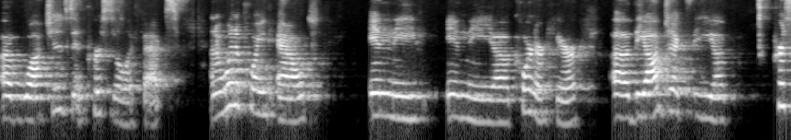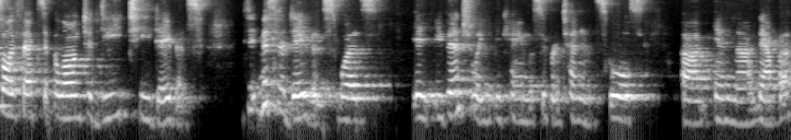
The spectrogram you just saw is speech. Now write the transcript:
of watches and personal effects. And I want to point out in the, in the uh, corner here, uh, the object, the uh, personal effects that belong to D.T. Davis. D Mr. Davis was, eventually became the superintendent of schools uh, in uh, Napa.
